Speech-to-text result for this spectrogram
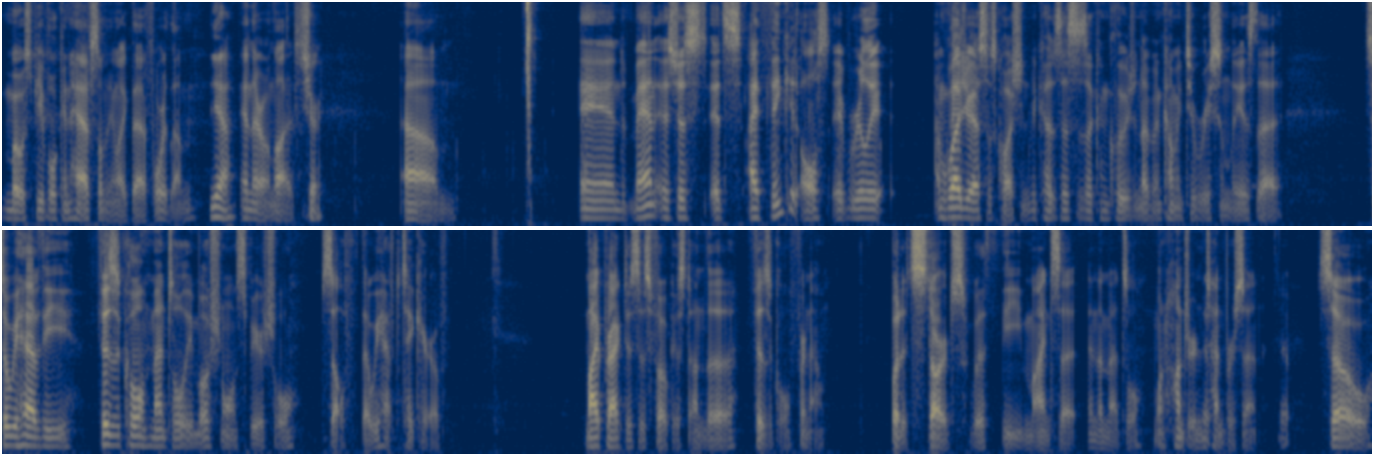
most people can have something like that for them Yeah. in their own lives. Sure. Um, and man, it's just it's. I think it also it really. I'm glad you asked this question because this is a conclusion I've been coming to recently. Is that so? We have the physical, mental, emotional, and spiritual self that we have to take care of. My practice is focused on the physical for now, but it starts with the mindset and the mental, 110%. Yep. So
